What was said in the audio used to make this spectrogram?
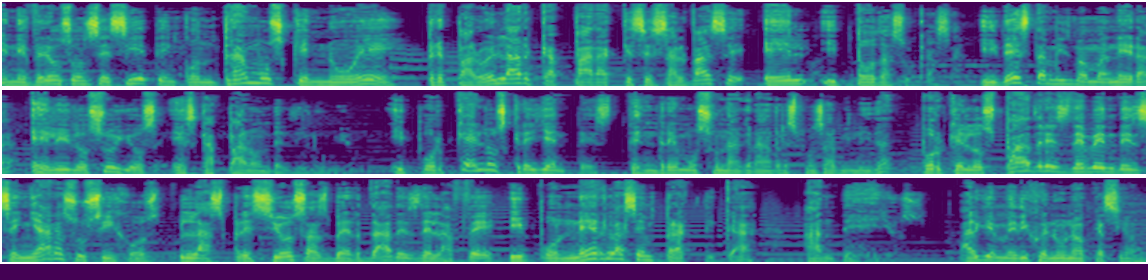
En Hebreos 11:7 encontramos que Noé preparó el arca para que se salvase él y toda su casa. Y de esta misma manera, él y los suyos escaparon del diluvio. ¿Y por qué los creyentes tendremos una gran responsabilidad? Porque los padres deben de enseñar a sus hijos las preciosas verdades de la fe y ponerlas en práctica ante ellos. Alguien me dijo en una ocasión,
